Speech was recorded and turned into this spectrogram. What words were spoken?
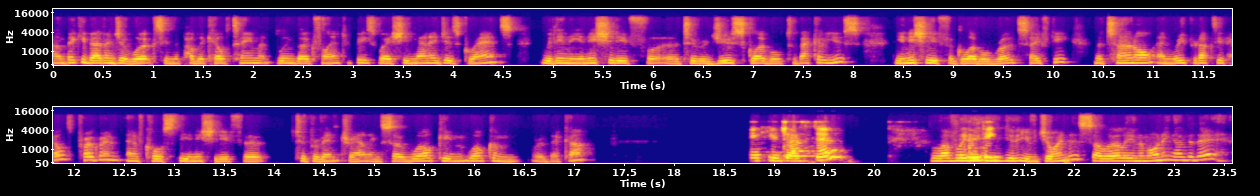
Um, Becky Bavinger works in the public health team at Bloomberg Philanthropies, where she manages grants within the Initiative for, uh, to Reduce Global Tobacco Use, the Initiative for Global Road Safety, Maternal and Reproductive Health Program, and of course the Initiative for, to Prevent Drowning. So welcome, welcome, Rebecca. Thank you, Justin. Lovely that you, you've joined us so early in the morning over there.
